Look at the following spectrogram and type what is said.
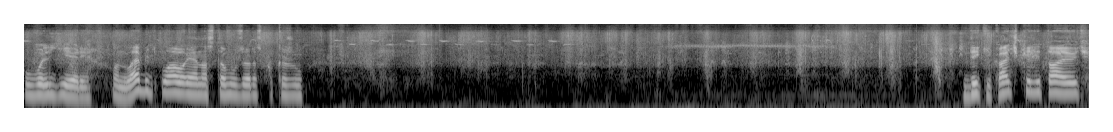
у вольєрі. Вон лебідь плаває на ставу, зараз покажу. Дикі качки літають.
